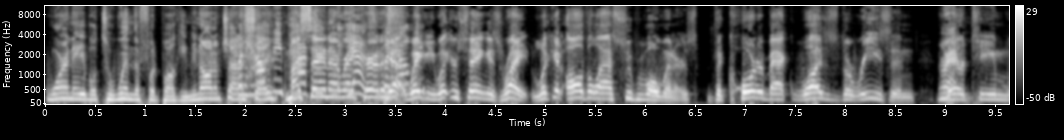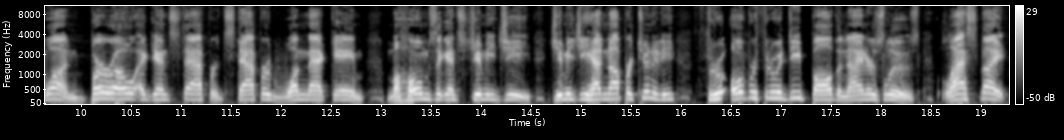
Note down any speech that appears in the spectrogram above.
weren't able to win the football game. You know what I'm trying But to say? many Am I saying that right, yes, Curtis? Yeah, Wiggy, what you're saying is right. Look at all the last Super Bowl winners. The quarterback was the reason their team won. Burrow against Stafford. Stafford won that game. Mahomes against Jimmy G. Jimmy G had an opportunity, threw overthrew a deep ball. The Niners lose. Last night,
